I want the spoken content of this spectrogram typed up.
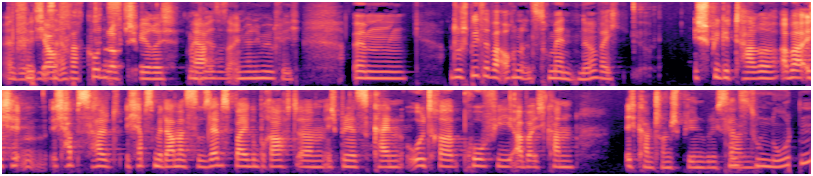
Also Finde ich ist auch einfach Kunst. oft schwierig. Manchmal Ja. ist es einfach nicht möglich. Ähm, du spielst aber auch ein Instrument, ne? Weil ich, Ich spiele Gitarre, aber ich, ich hab's halt, ich hab's mir damals so selbst beigebracht. Ähm, ich bin jetzt kein Ultra-Profi, aber ich kann, ich kann schon spielen, würde ich kannst du sagen. Noten?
